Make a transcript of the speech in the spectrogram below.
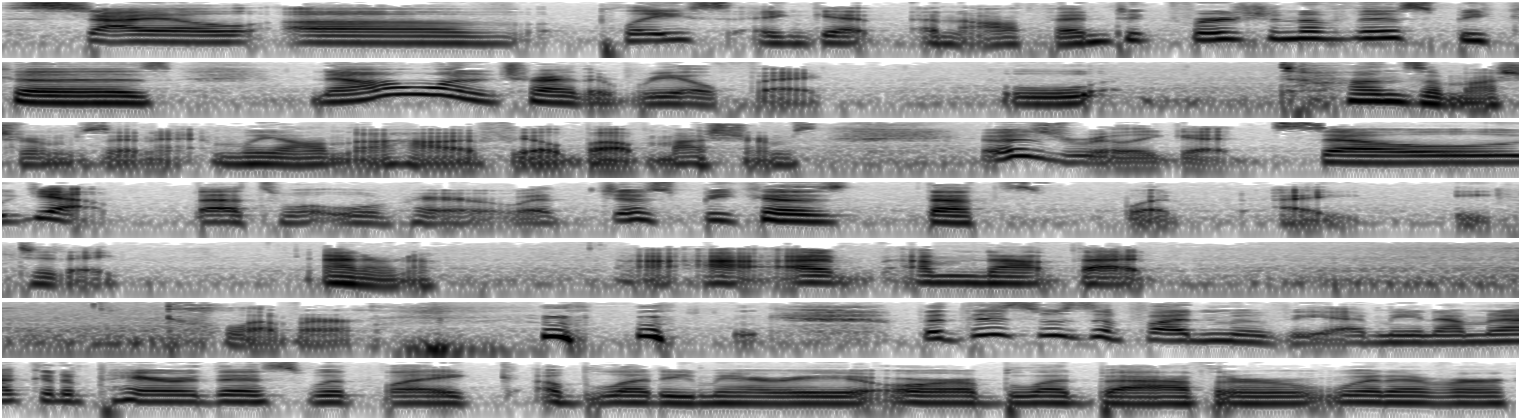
style of place and get an authentic version of this because now I want to try the real thing. L- tons of mushrooms in it, and we all know how I feel about mushrooms. It was really good. So yeah, that's what we'll pair it with, just because that's what I ate today. I don't know. I, I I'm not that clever. but this was a fun movie. I mean, I'm not going to pair this with like a Bloody Mary or a bloodbath or whatever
